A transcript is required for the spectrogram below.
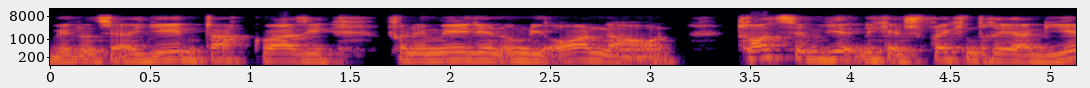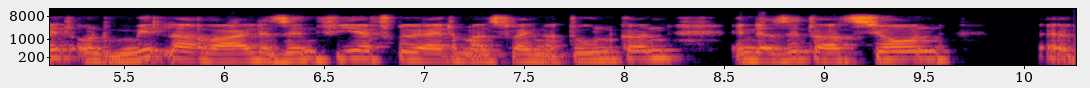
wird uns ja jeden Tag quasi von den Medien um die Ohren gehauen. Trotzdem wird nicht entsprechend reagiert und mittlerweile sind wir, früher hätte man es vielleicht noch tun können, in der Situation, äh,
